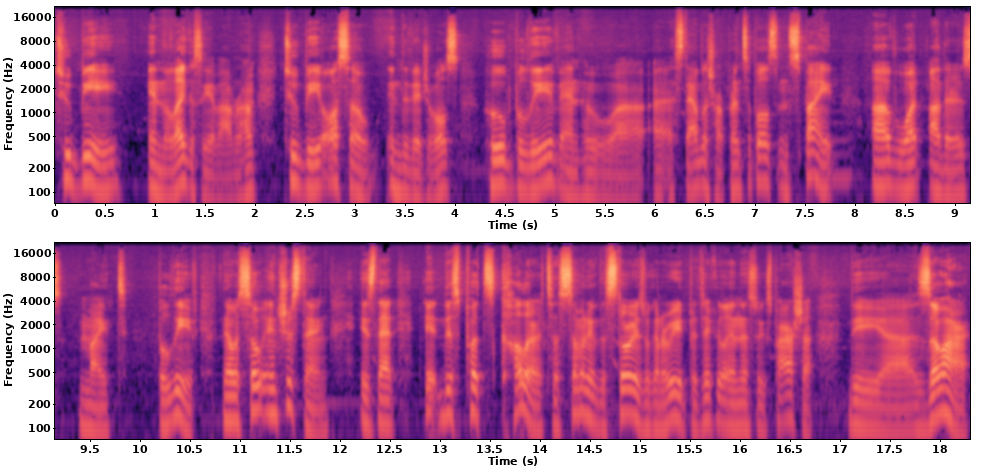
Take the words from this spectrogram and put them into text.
to be, in the legacy of Abraham, to be also individuals who believe and who uh, establish our principles in spite of what others might believe. Now, what's so interesting is that it, this puts color to so many of the stories we're going to read, particularly in this week's parsha. The uh, Zohar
